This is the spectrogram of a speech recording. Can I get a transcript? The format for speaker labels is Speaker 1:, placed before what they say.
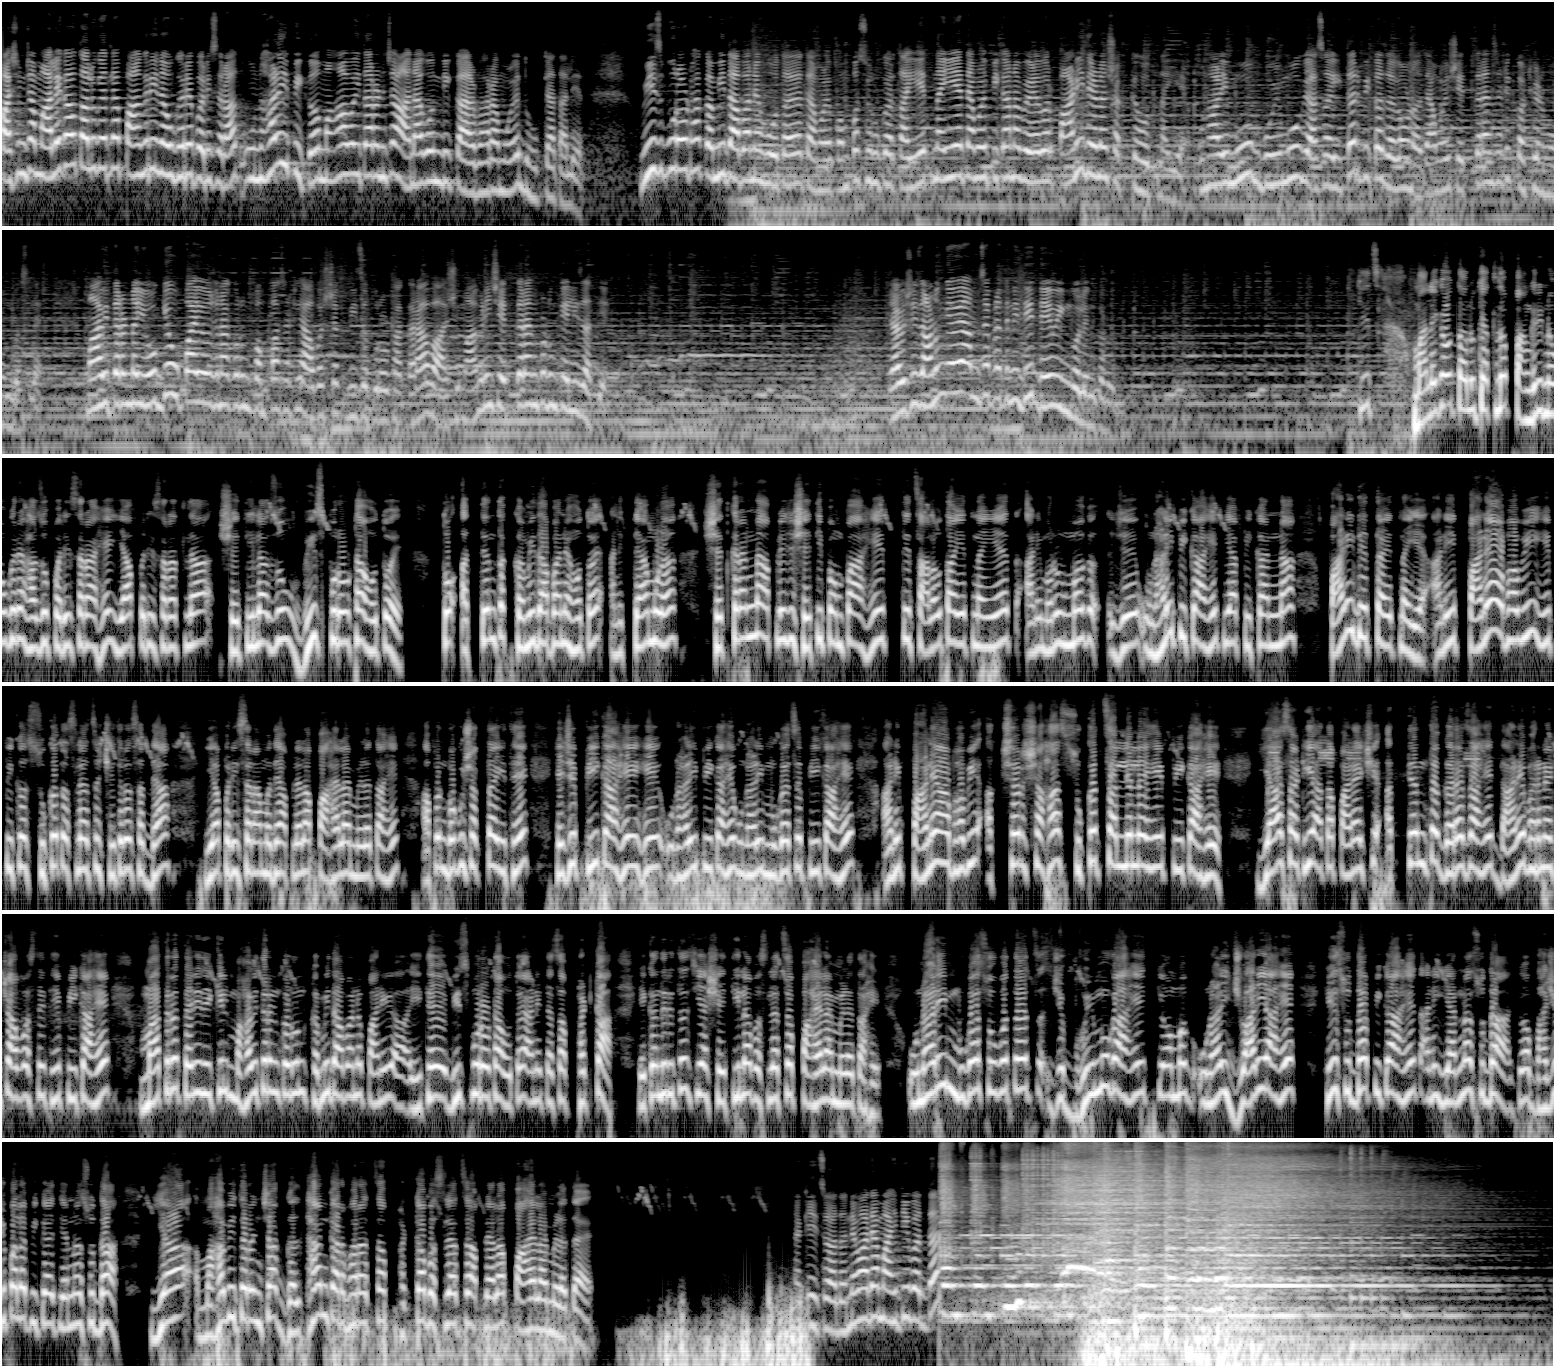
Speaker 1: वाशिमच्या मालेगाव तालुक्यातल्या पांगरी नवघरे परिसरात उन्हाळी पिकं महावितरणच्या अनागोंदी कारभारामुळे धोक्यात आली आहेत. वीज पुरवठा कमी दाबाने होत आहे त्यामुळे पंप सुरू करता येत नाहीये त्यामुळे पिकांना वेळेवर पाणी देणं शक्य होत नाहीये. उन्हाळी मूग भुईमूग यासह इतर पिकं जगवणं त्यामुळे शेतकऱ्यांसाठी कठीण होऊन बसलंय. महावितरणनं योग्य उपाययोजना करून पंपासाठी आवश्यक वीज पुरवठा करावा अशी मागणी शेतकऱ्यांकडून केली जाते याविषयी जाणून घेऊया आमचे प्रतिनिधी देव इंगोलेंकडून.
Speaker 2: नक्कीच. मालेगाव तालुक्यातलं पांगरी नवगरे हा जो परिसर आहे या परिसरातल्या शेतीला जो वीज पुरवठा होतोय तो अत्यंत कमी दाबाने होतो आहे आणि त्यामुळं शेतकऱ्यांना आपले जे शेतीपंप आहेत ते चालवता येत नाही आहेत आणि म्हणून मग जे उन्हाळी पिकं आहेत या पिकांना पाणी देता येत नाही आहे आणि पाण्याअभावी हे पिकं सुकत असल्याचं चित्र सध्या या परिसरामध्ये आपल्याला पाहायला मिळत आहे. आपण बघू शकता इथे हे जे पीक आहे हे उन्हाळी पीक आहे उन्हाळी मुगाचं पीक आहे आणि पाण्याअभावी अक्षरशः सुकत चाललेलं हे पीक आहे. यासाठी आता पाण्याची अत्यंत गरज आहे. दाणे भरण्याच्या अवस्थेत हे पीक आहे. मात्र तरी देखील महावितरणकडून कमी दाबानं पाणी इथे वीज पुरवठा होतोय आणि त्याचा फटका एकंदरीतच या शेतीला बसल्याचं पाहायला मिळत आहे. उन्हाळी मुगासोबतच जे भुईमुग आहेत किंवा मग उन्हाळी ज्वारी आहे हे सुद्धा पिकं आहेत आणि यांना सुद्धा किंवा भाजीपाला पिकं आहेत यांना सुद्धा या महावितरणच्या गलथान कारभाराचा फटका बसल्याचं आपल्याला पाहायला मिळत आहे.
Speaker 1: नक्कीच धन्यवाद या माहितीबद्दल.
